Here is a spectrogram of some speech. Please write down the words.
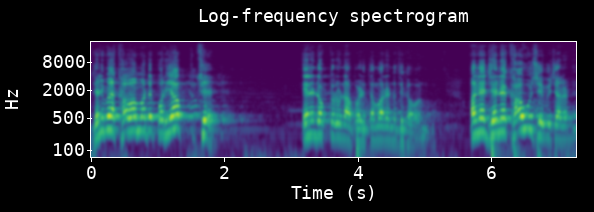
જેની પાસે ખાવા માટે પર્યાપ્ત છે, એને ડૉક્ટરો ના પાડે. તમારે નથી ખાવાનું. અને જેને ખાવું છે બિચારાને,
